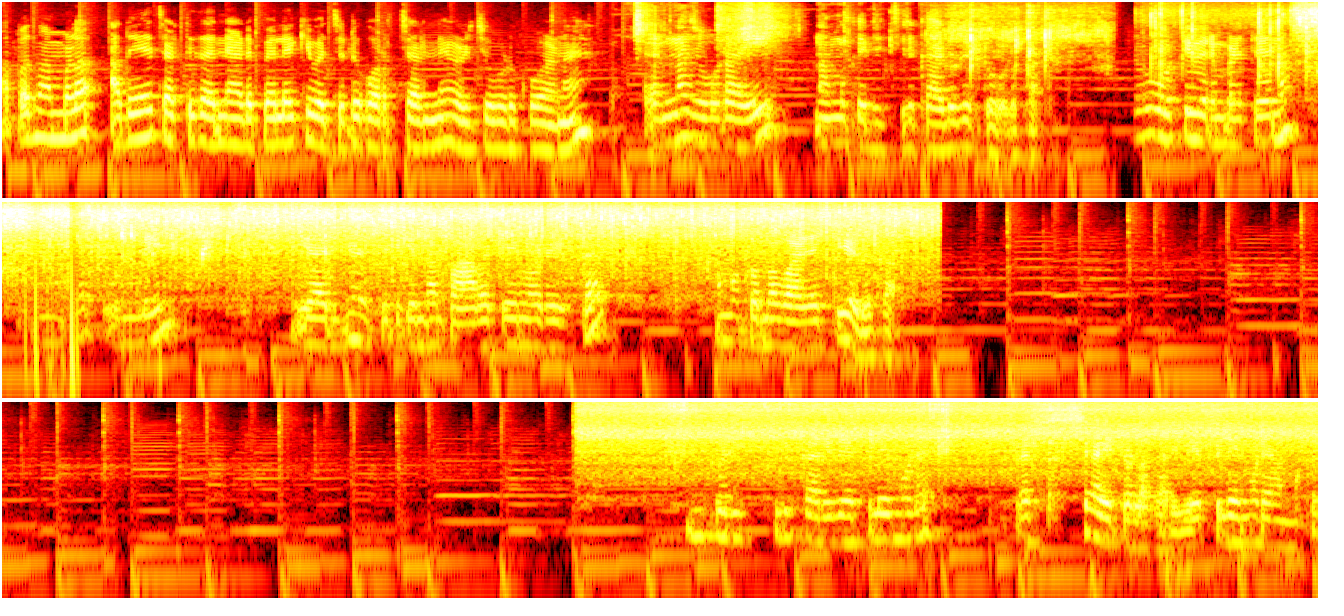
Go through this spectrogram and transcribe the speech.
അപ്പോൾ നമ്മൾ അതേ ചട്ടി തന്നെ അടുപ്പിലേക്ക് വെച്ചിട്ട് കുറച്ച് എണ്ണ ഒഴിച്ചു കൊടുക്കുവാണ്. എണ്ണ ചൂടായി നമുക്ക് ഇച്ചിരി കടുകിട്ട് കൊടുക്കാം. അത് കൂട്ടി വരുമ്പോഴത്തേനും നമുക്ക് ഉള്ളിയും ഈ അരിഞ്ഞു വെച്ചിരിക്കുന്ന പാവയ്ക്കയും കൂടെ ഇട്ട് നമുക്കൊന്ന് വഴറ്റിയെടുക്കാം. നമുക്കൊരു ഇച്ചിരി കറിവേപ്പിലയും കൂടെ ഫ്രഷ് ആയിട്ടുള്ള കറിവേപ്പിലയും കൂടെ നമുക്ക്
